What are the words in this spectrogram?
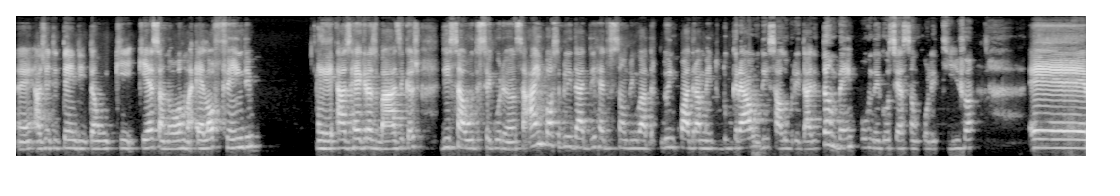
Né? A gente entende, então, que, que essa norma, ela ofende é, as regras básicas de saúde e segurança, a impossibilidade de redução do, enquadra, do enquadramento do grau de insalubridade também por negociação coletiva, é,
